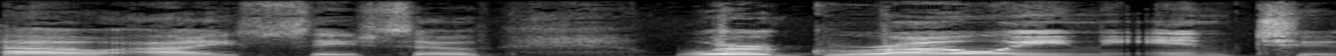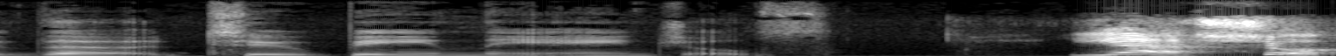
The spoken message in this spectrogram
Oh, I see. So we're growing into the to being the angels. Yeah, sure,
